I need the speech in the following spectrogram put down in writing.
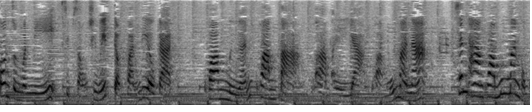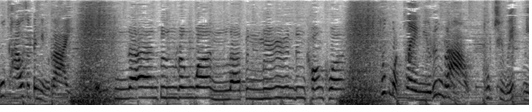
ต้นจนวันนี้ 12 ชีวิตกับฝันเดียวกัน ความเหมือน ความต่าง ความพยายาม ความมุมานะ เส้นทางความมุ่งมั่นของพวกเขาจะเป็นอย่างไร เป็นคะแนนเป็นรางวัลและเป็นหมื่นดึงของขวัญทุกบทเพลงมีเรื่องราว ทุกชีวิตมี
